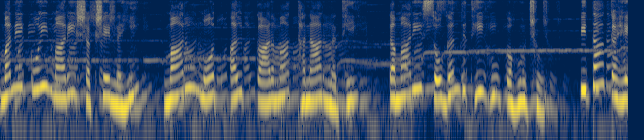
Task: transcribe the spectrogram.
મને કોઈ મારી શકશે નહીં. મારું મોત અલ્પકાળમાં થનાર નથી. તમારી સોગંદથી હું કહું છું. પિતા કહે,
